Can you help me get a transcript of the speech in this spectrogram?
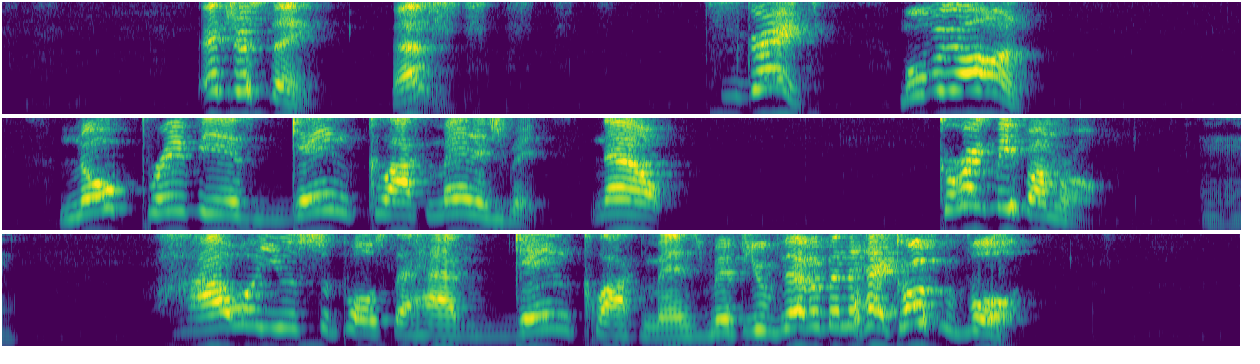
Interesting. Huh? This is great. Moving on. No previous game clock management. Now, correct me if I'm wrong. Mm-hmm. How are you supposed to have game clock management if you've never been a head coach before?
